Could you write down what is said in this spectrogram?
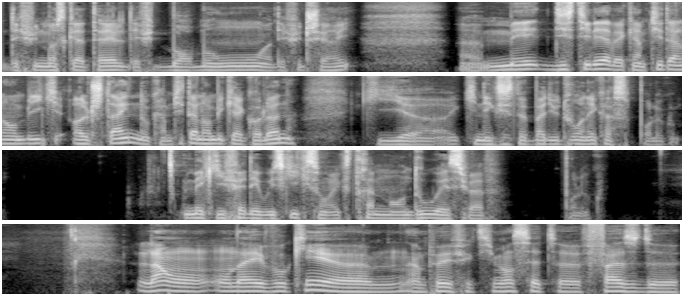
des fûts de Moscatel, des fûts de Bourbon, des fûts de Sherry, euh, mais distillé avec un petit alambic Holstein, donc un petit alambic à colonne, qui, euh, qui n'existe pas du tout en Écosse, pour le coup. Mais qui fait des whiskies qui sont extrêmement doux et suaves, pour le coup. Là, on, a évoqué euh, un peu effectivement cette phase de,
